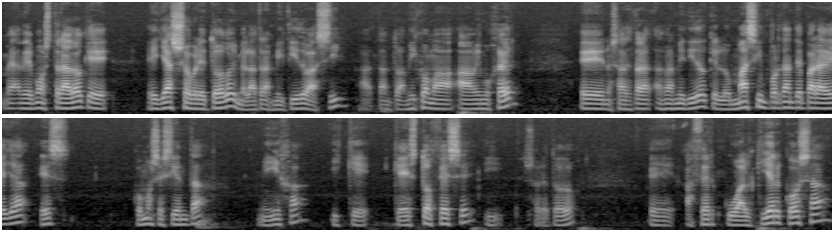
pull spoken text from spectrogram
me ha demostrado que ella sobre todo, y me lo ha transmitido así, tanto a mí como a, mi mujer, eh, nos ha, transmitido que lo más importante para ella es cómo se sienta mi hija y que, esto cese y sobre todo eh, hacer cualquier cosa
